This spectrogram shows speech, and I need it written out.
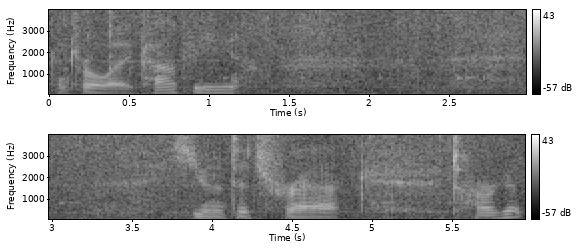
control A, copy. Unit to track target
